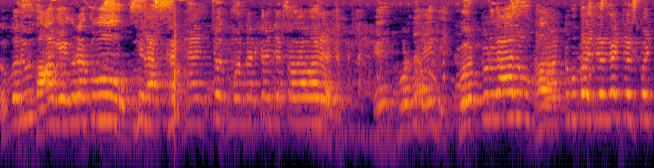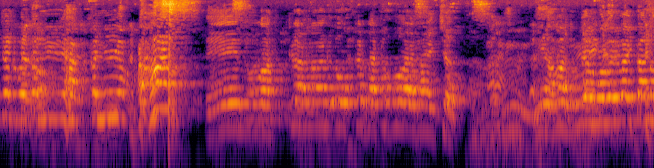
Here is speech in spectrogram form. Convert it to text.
ఎవ్వరు? బాగా ఎగురకు. మీరు అక్కడ ఏం కొడతారా ఏంది? కొట్టుడు కాదు. మట్టుకు బయలు కట్టేసుకొచ్చాడు కొడతా నీ అక్క నీ నువ్వు అక్కడ దక్కపోవాలి నా ఇచ్చారు నువ్వే మొదలు అవుతాను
